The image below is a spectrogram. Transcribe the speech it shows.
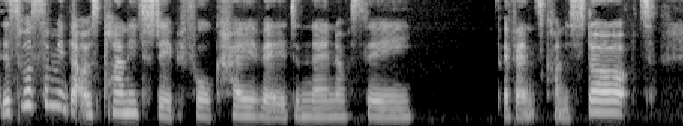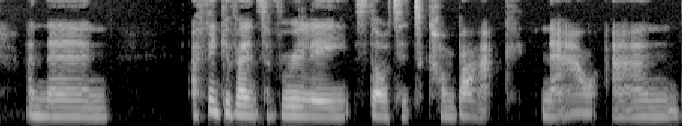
this was something that I was planning to do before COVID, and then obviously events kind of stopped. And then I think events have really started to come back now. And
